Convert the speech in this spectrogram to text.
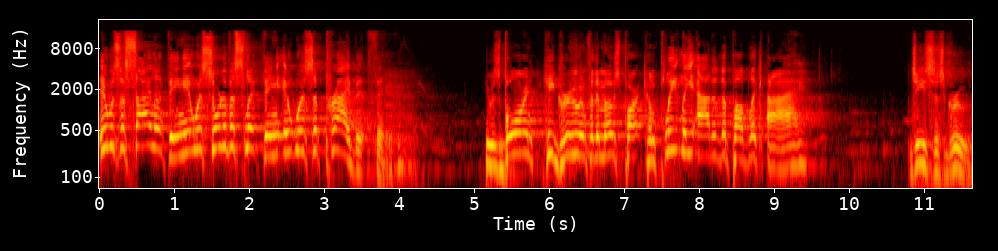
It was a silent thing, it was sort of a slick thing, it was a private thing. He was born, he grew, and for the most part, completely out of the public eye. Jesus grew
